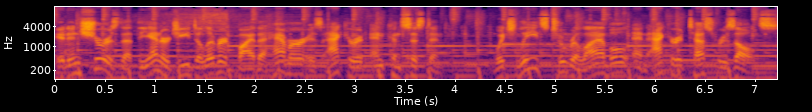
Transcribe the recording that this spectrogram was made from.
It ensures that the energy delivered by the hammer is accurate and consistent, which leads to reliable and accurate test results.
